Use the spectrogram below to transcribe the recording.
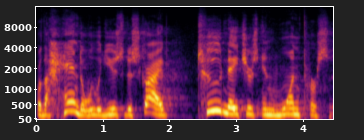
or the handle we would use to describe two natures in one person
